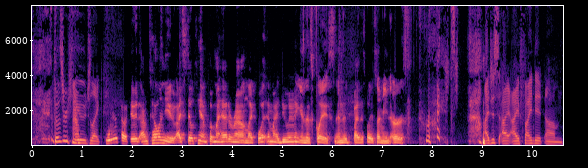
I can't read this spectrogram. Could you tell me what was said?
those are huge. Like, Weirdo, dude. I'm telling you, I still can't put my head around like what am I doing in this place? And by this place, I mean Earth. right. I just I, I find it um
